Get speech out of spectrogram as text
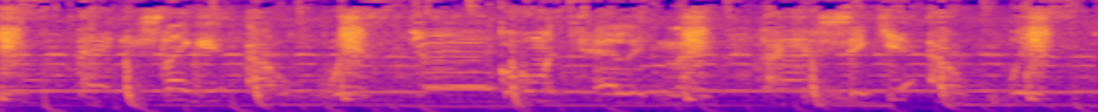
with. Slang it out with. Go metallic night. I can shake it out with.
